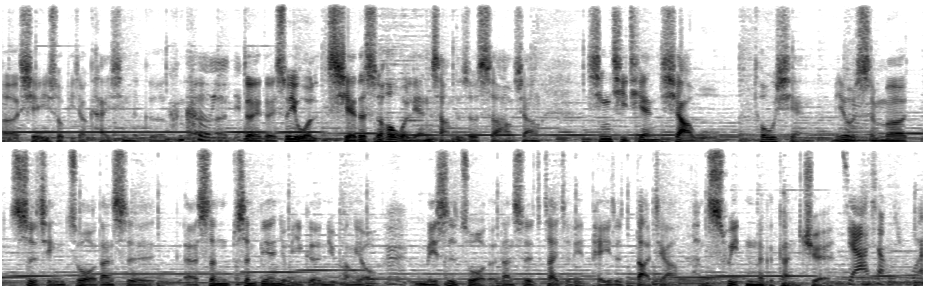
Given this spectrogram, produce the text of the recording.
呃，写一首比较开心的歌。刻意。对对，所以我写的时候，我联想的就是好像星期天下午偷闲，没有什么事情做，但是。呃，身身边有一个女朋友，嗯，没事做的，但是在这里陪着大家，很 sweet 那个感觉。假想出来，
